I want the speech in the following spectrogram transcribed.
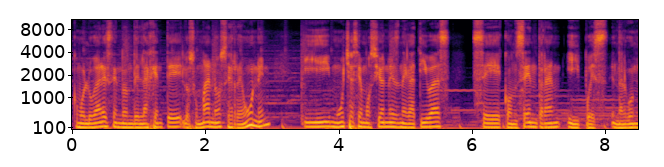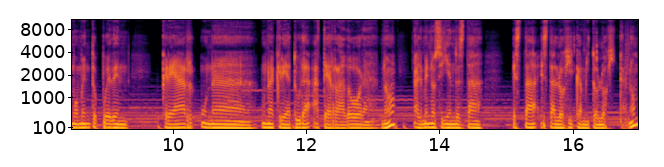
Como lugares en donde la gente, los humanos se reúnen y muchas emociones negativas se concentran y pues en algún momento pueden crear una, una criatura aterradora, ¿no? Al menos siguiendo esta, esta, esta lógica mitológica, ¿no?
